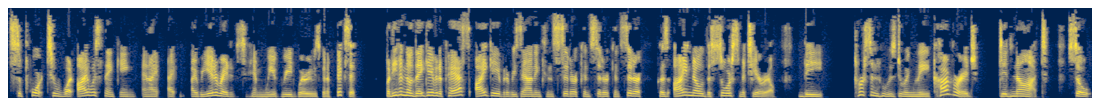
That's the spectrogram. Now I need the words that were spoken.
support to what I was thinking. And I, I, I reiterated to him, we agreed where he was going to fix it. But even though they gave it a pass, I gave it a resounding consider, consider, consider, because I know the source material. The person who was doing the coverage did not. So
